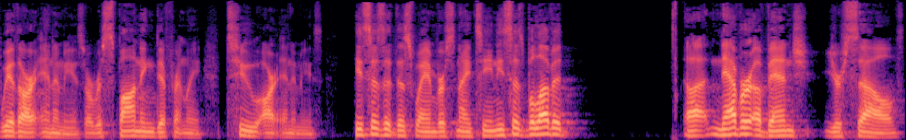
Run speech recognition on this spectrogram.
with our enemies or responding differently to our enemies. He says it this way in verse 19. He says, Beloved, uh, never avenge yourselves,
